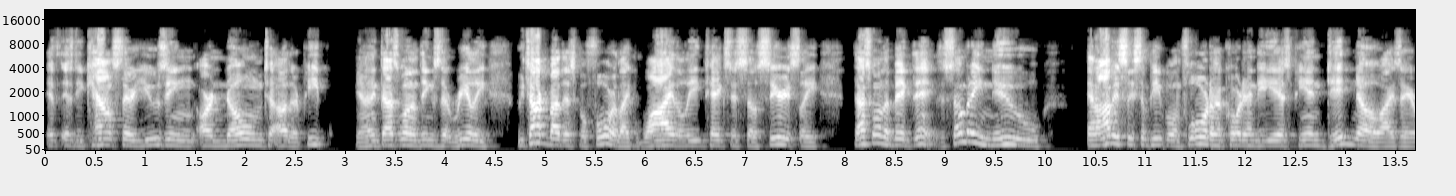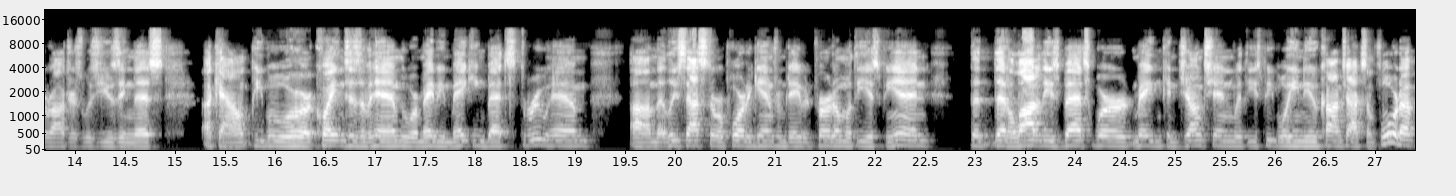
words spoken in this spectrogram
if, if the accounts they're using are known to other people. You know, I think that's one of the things that really we talked about this before, like why the league takes this so seriously. That's one of the big things. If somebody knew and obviously, some people in Florida, according to ESPN, did know Isaiah Rodgers was using this account. People who were acquaintances of him, who were maybe making bets through him. Um, at least that's the report again from David Purdum with ESPN that, that a lot of these bets were made in conjunction with these people he knew contacts in Florida.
